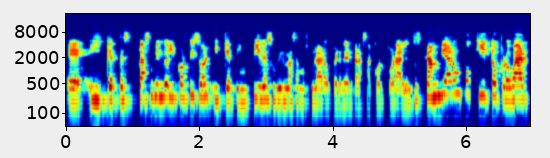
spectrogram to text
eh, y que te está subiendo el cortisol y que te impide subir masa muscular o perder grasa corporal. Entonces, cambiar un poquito, probar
